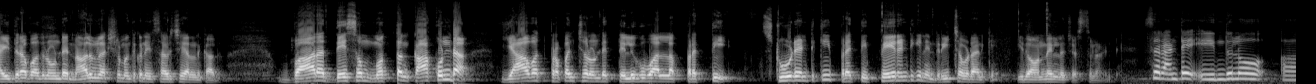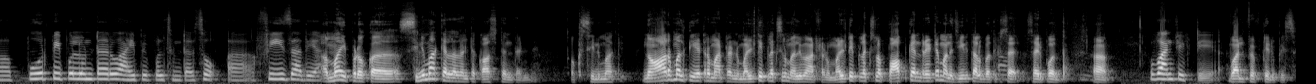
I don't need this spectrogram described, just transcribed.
హైదరాబాద్లో ఉండే నాలుగు లక్షల మందికి నేను సర్వ్ చేయాలని కాదు. భారతదేశం మొత్తం కాకుండా యావత్ ప్రపంచంలో ఉండే తెలుగు వాళ్ళ ప్రతి స్టూడెంట్కి ప్రతి పేరెంట్కి నేను రీచ్ అవ్వడానికి ఇది ఆన్లైన్లో చేస్తున్నాను అండి సార్ అంటే ఇందులో పూర్ పీపుల్ ఉంటారు ఐ పీపుల్స్ ఉంటారు. సో ఫీజ్ అది అమ్మ ఇప్పుడు ఒక సినిమాకి వెళ్ళాలంటే కాస్ట్ ఎంత అండి ఒక సినిమాకి. నార్మల్ థియేటర్ మాట్లాడండి మల్టీప్లెక్స్లో మళ్ళీ మాట్లాడండి. మల్టీప్లెక్స్లో పాప్కార్న్ రేటే మన జీవితాలు బతికి సరి- సరిపోద్ది. One fifty. One fifty rupees.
